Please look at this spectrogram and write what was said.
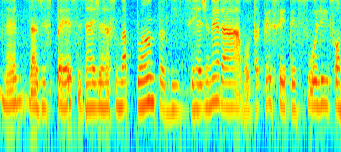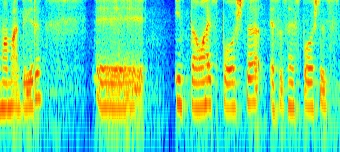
né, das espécies, na regeneração da planta, de se regenerar, voltar a crescer, ter folha e formar madeira, é, então, a resposta, essas respostas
